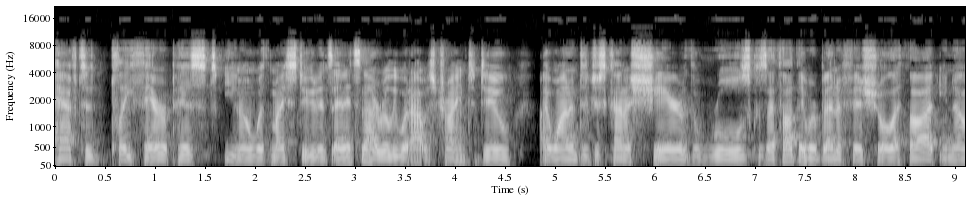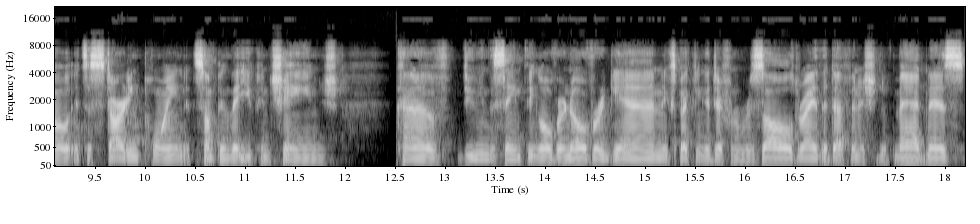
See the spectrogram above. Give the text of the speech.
have to play therapist, you know, with my students, and it's not really what I was trying to do. I wanted to just kind of share the rules because I thought they were beneficial. I thought, you know, it's a starting point, it's something that you can change kind of doing the same thing over and over again, expecting a different result, right? The definition of madness.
